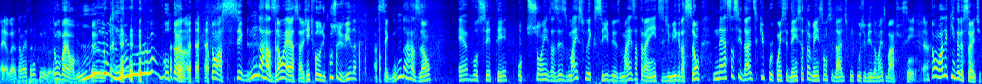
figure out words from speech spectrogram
Aí agora tá mais tranquilo. né? Então vai, ó. Voltando. Então a segunda razão é essa. A gente falou de custo de vida. A segunda razão é você ter opções, às vezes mais flexíveis, mais atraentes de migração nessas cidades que, por coincidência, também são cidades com custo de vida mais baixo. Sim, é. Então, olha que interessante.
